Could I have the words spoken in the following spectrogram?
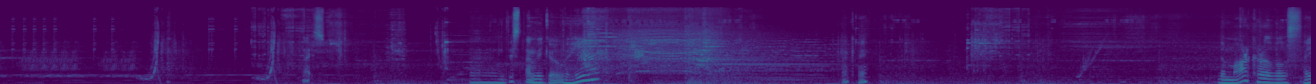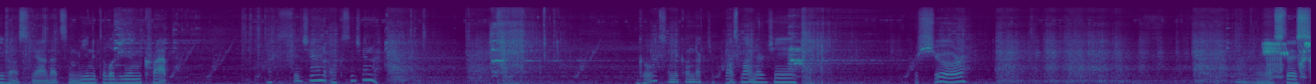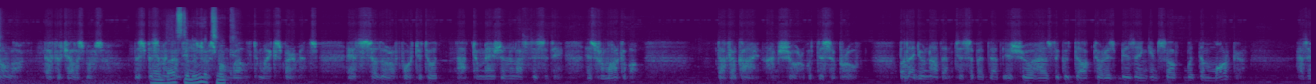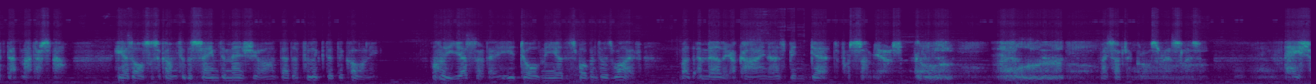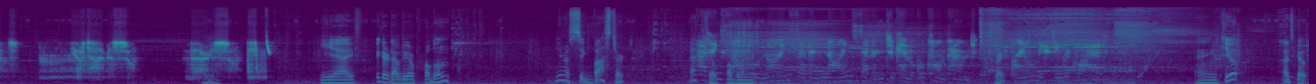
Nice. And this time we go here. The marker will save us. Yeah, that's some Unitologian crap. Oxygen, oxygen. Gold, semiconductor, plasma energy. For sure. What's this? Dr. Mercer. The specimen that's the continues to respond lunatic. well to my experiments. Its cellular fortitude, not to mention elasticity, is remarkable. Dr. Kyne, I'm sure, would disapprove. But I do not anticipate that issue as the good doctor is busying himself with the marker. As if that matters now. He has also succumbed to the same dementia that afflicted the colony. Only yesterday he told me he had spoken to his wife. But Amelia Kyne has been dead for some years. My subject grows restless. Patience. Your time is soon. Very soon. Yeah, I figured out your problem. You're a sick bastard. That's your problem. sample 9797 to chemical compound. Right. Final mixing required. Thank you. Let's go.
